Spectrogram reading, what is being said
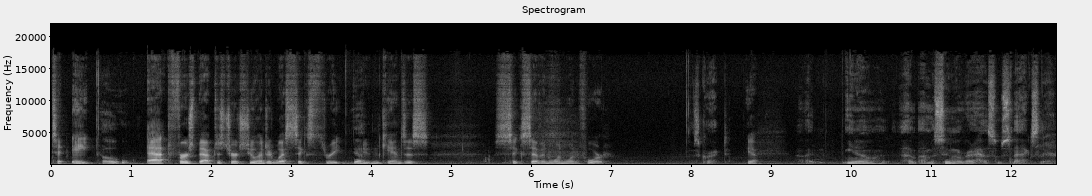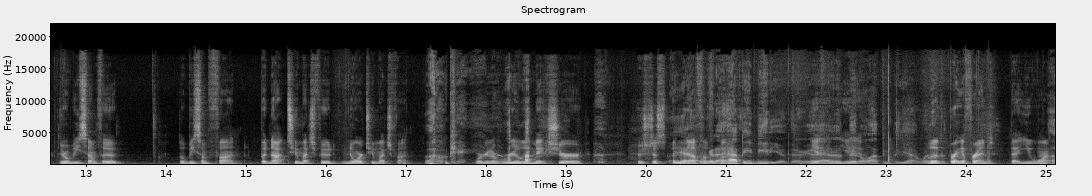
to eight Oh, at First Baptist Church, two hundred West Sixth Street, Yeah. Newton, Kansas, six seven one one four. that's correct. Yeah. You know, I'm, I'm assuming we're gonna have some snacks there. There will be some food. There'll be some fun, but not too much food nor too much fun. Okay. We're gonna really make sure there's just Yeah, enough we're of gonna both. happy medium there. Yeah, Yeah, in the yeah, middle yeah. happy, but yeah. Look, bring a friend that you want to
